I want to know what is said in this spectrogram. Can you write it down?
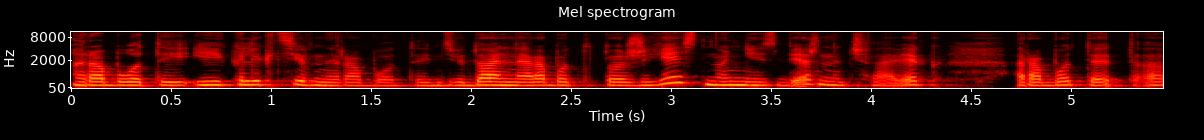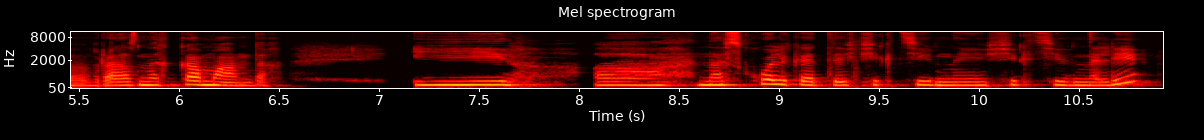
работы и коллективные работы. Индивидуальная работа тоже есть, но неизбежно человек работает э, в разных командах. И а, насколько это эффективно и эффективно ли,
